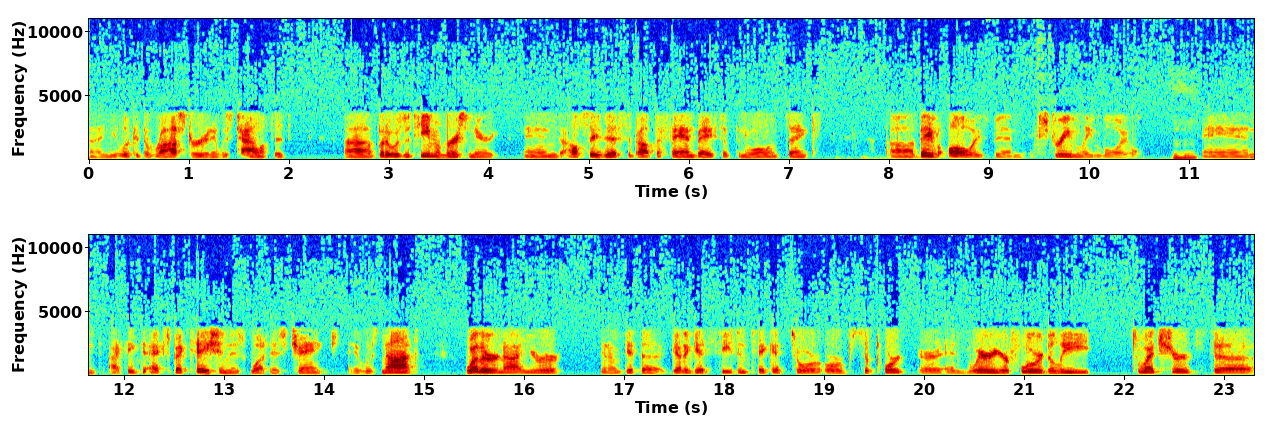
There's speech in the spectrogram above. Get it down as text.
uh, you look at the roster and it was talented, uh, but it was a team of mercenaries. And I'll say this about the fan base of the New Orleans Saints: uh, they've always been extremely loyal. Mm-hmm. And I think the expectation is what has changed. It was not whether or not you're, you know, get the going to get season tickets or, or support or, and wear your fleur de lis sweatshirts to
